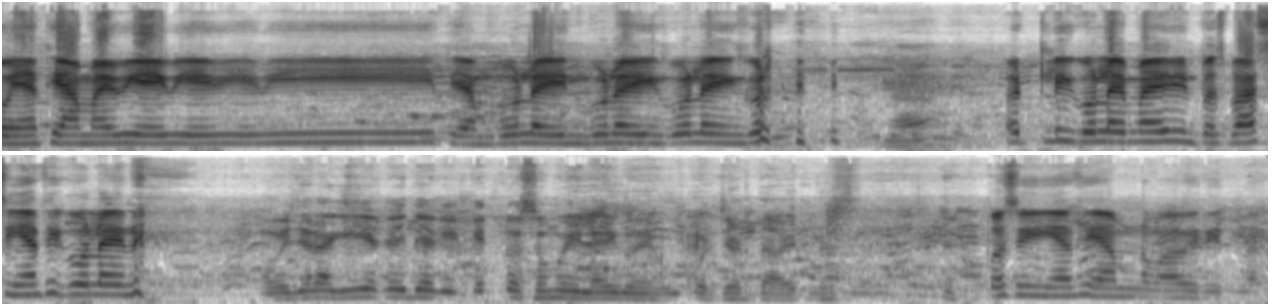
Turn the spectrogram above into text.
અહીંયાથી આમ આવી આવી આવી આવી. તે આમ ગોલાઈ ગોલાઈ ગોલાઈ ગોલાઈ એટલી આટલી ગોલાઈ મારીને પછી પાછી અહીંયાથી ગોલાઈ ને હવે જરાક એ કહી દે કે કેટલો સમય લાગ્યો ઉપર ચડતા એટલો પછી અહીંયાથી આમ નામ આવી રીતના.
